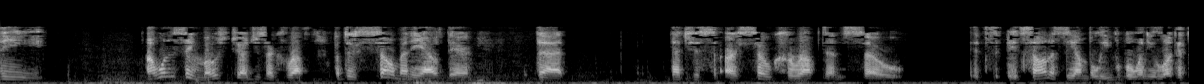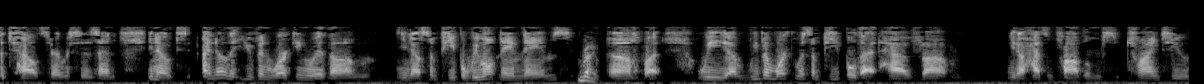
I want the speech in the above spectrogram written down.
The I wouldn't say most judges are corrupt, but there's so many out there that that just are so corrupt and so it's it's honestly unbelievable when you look at the child services and you know t- I know that you've been working with um you know some people we won't name names Right. um, but we uh, we've been working with some people that have um, you know had some problems trying to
